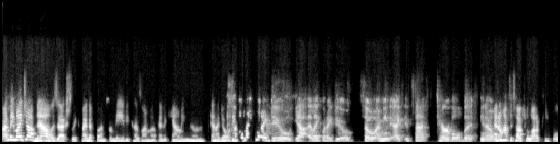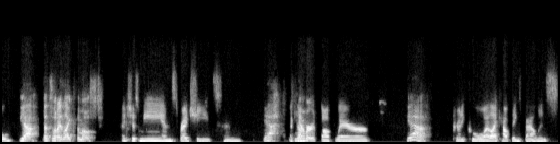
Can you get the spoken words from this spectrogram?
I mean, my job now is actually kind of fun for me because I'm a, an accounting nerd and I don't See, I like what I do. Yeah, I like what I do. So, I mean, I, it's not terrible, but you know, I don't have to talk to a lot of people. yeah, that's what I like the most. It's just me and spreadsheets and Yeah, numbers. software. Yeah. Pretty cool. I like how things balance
